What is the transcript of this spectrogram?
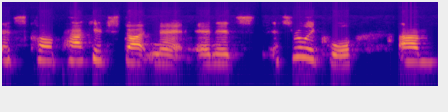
It's called package.net and it's, it's really cool. Um,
